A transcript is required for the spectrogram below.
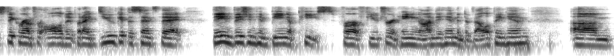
stick around for all of it, but I do get the sense that they envision him being a piece for our future and hanging on to him and developing him. Um,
